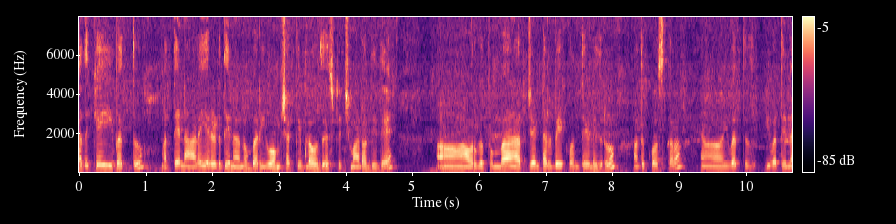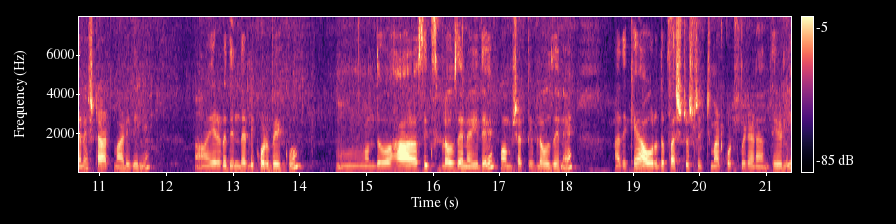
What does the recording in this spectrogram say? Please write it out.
ಅದಕ್ಕೆ ಇವತ್ತು ಮತ್ತು ನಾಳೆ ಎರಡು ದಿನವೂ ಬರೀ ಓಂ ಶಕ್ತಿ ಬ್ಲೌಸೇ ಸ್ಟಿಚ್ ಮಾಡೋದಿದೆ. ಅವ್ರಿಗೂ ತುಂಬ ಅರ್ಜೆಂಟಲ್ಲಿ ಬೇಕು ಅಂತ ಹೇಳಿದರು. ಅದಕ್ಕೋಸ್ಕರ ಇವತ್ತು, ಇವತ್ತಿಂದನೇ ಸ್ಟಾರ್ಟ್ ಮಾಡಿದ್ದೀನಿ. ಎರಡು ದಿನದಲ್ಲಿ ಕೊಡಬೇಕು. ಒಂದು ಹಾ, ಸಿಕ್ಸ್ ಬ್ಲೌಸ್ ಏನೋ ಇದೆ, ಓಂ ಶಕ್ತಿ ಬ್ಲೌಸೇನೆ. ಅದಕ್ಕೆ ಅವ್ರದ್ದು ಫಸ್ಟು ಸ್ಟಿಚ್ ಮಾಡಿ ಕೊಟ್ಬಿಡೋಣ ಅಂಥೇಳಿ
